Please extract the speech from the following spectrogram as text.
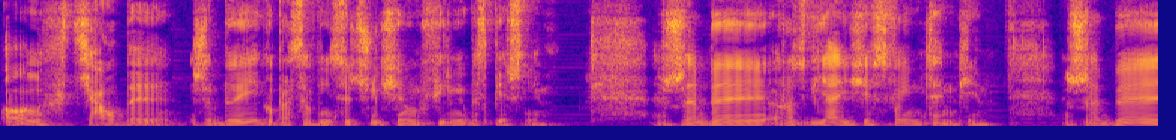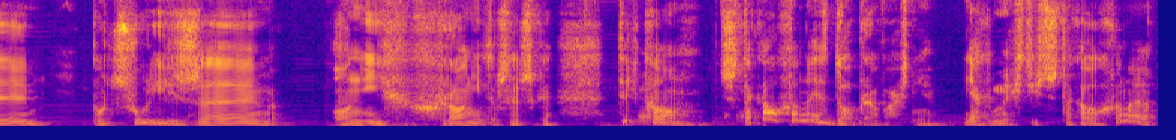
On chciałby, żeby jego pracownicy czuli się w firmie bezpiecznie, żeby rozwijali się w swoim tempie, żeby poczuli, że on ich chroni troszeczkę. Tylko, czy taka ochrona jest dobra właśnie? Jak myślisz? Czy taka ochrona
